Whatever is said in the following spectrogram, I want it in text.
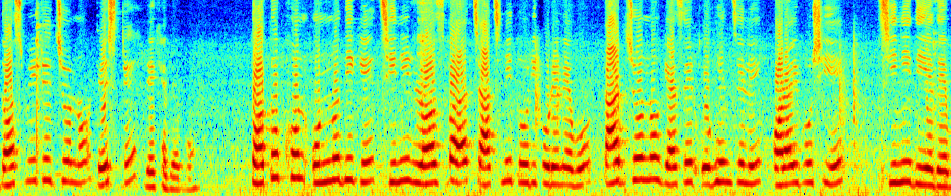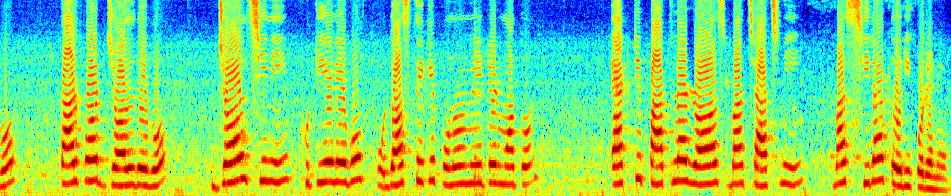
দশ মিনিটের জন্য রেস্টে রেখে দেব। ততক্ষণ অন্যদিকে চিনির রস বা চাচনি তৈরি করে নেব। তার জন্য গ্যাসের ওভেন জেলে কড়াই বসিয়ে চিনি দিয়ে দেব। তারপর জল দেব। জল, চিনি ফুটিয়ে নেব দশ থেকে পনেরো মিনিটের মতন। একটি পাতলা রস বা চাচনি বা শিরা তৈরি করে নেব।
